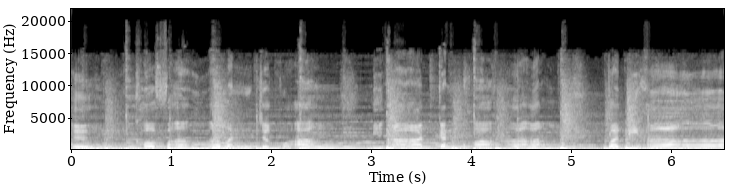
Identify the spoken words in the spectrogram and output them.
แม้ขอฟ้ามันจะกว้าง มีอาจกันขวางปฏิหาร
